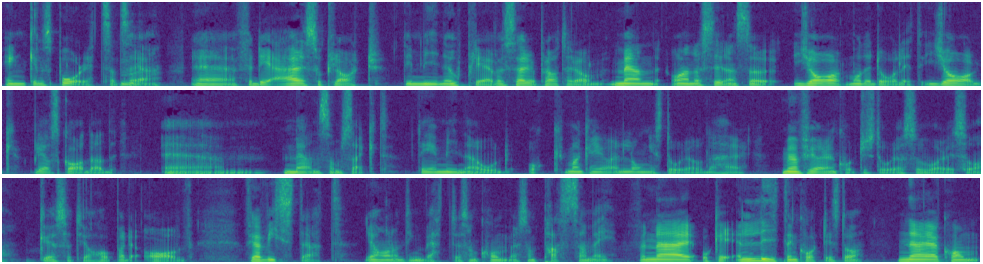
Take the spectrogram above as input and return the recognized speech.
enkelspårigt så att Nej. säga. Eh, för det är såklart, det är mina upplevelser jag pratar om. Men å andra sidan så, jag mådde dåligt, jag blev skadad. Ehm, men som sagt, det är mina ord och man kan göra en lång historia av det här. Men för att göra en kort historia så var det så. Så att jag hoppade av. För jag visste att jag har någonting bättre som kommer, som passar mig. För när, okej, en liten kortis då. När jag kom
